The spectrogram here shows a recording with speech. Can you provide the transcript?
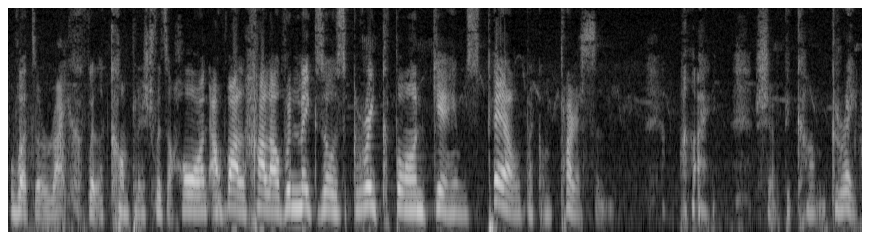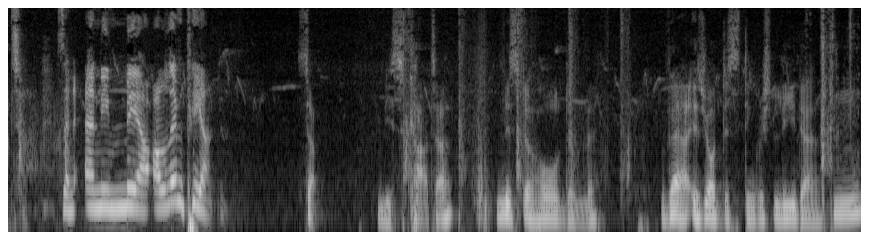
what the Reich will accomplish with the Horn of Valhalla will make those Greek-born games pale by comparison. I shall become greater than any mere Olympian. So, Miss Carter, Mr. Holden, where is your distinguished leader? Hmm?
